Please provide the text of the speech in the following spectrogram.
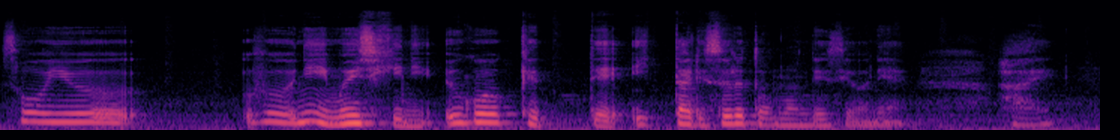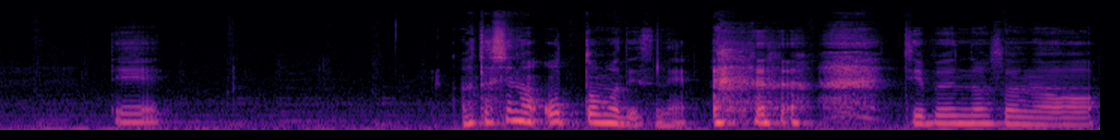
そういう風に無意識に動けていったりすると思うんですよね。はい、で私の夫もですね 自分のその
